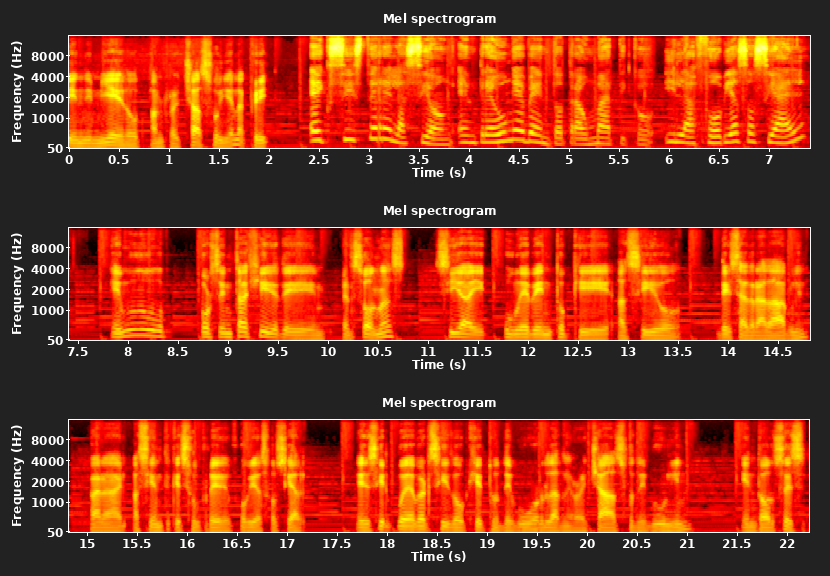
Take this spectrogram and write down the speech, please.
tiene miedo al rechazo y a la crítica. ¿Existe relación entre un evento traumático y la fobia social? En un porcentaje de personas sí hay un evento que ha sido desagradable para el paciente que sufre de fobia social. Es decir, puede haber sido objeto de burla, de rechazo, de bullying. Entonces,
